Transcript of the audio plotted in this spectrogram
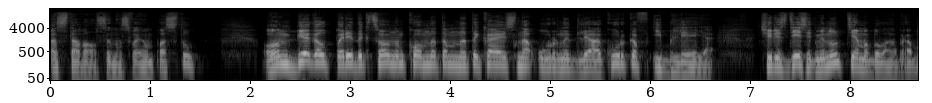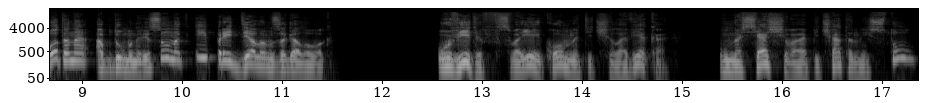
оставался на своем посту. Он бегал по редакционным комнатам, натыкаясь на урны для окурков и блея. Через 10 минут тема была обработана, обдуман рисунок и приделан заголовок. Увидев в своей комнате человека, уносящего опечатанный стул,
